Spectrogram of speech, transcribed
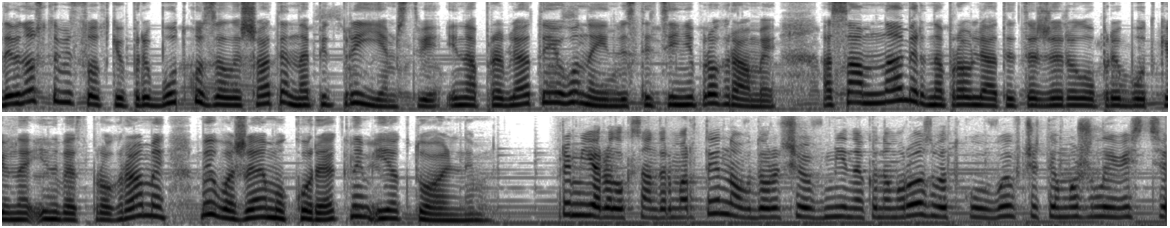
90% прибутку залишати на підприємстві і направляти його на інвестиційні програми. А сам намір направляти це джерело прибутків на інвестпрограми ми вважаємо коректним і актуальним. Прем'єр Олександр Мартинов доручив Мінекономрозвитку вивчити можливість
